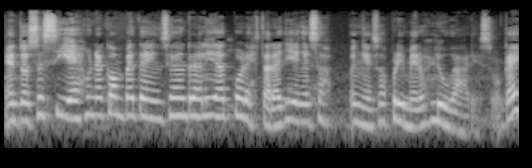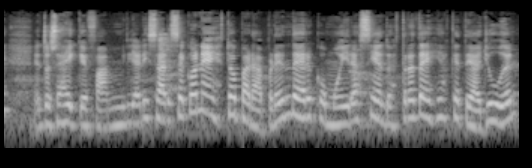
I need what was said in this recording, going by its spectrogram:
Entonces sí es una competencia en realidad por estar allí en esos, en esos primeros lugares, ¿ok? Entonces hay que familiarizarse con esto para aprender cómo ir haciendo estrategias que te ayuden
